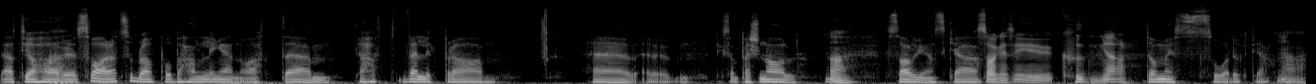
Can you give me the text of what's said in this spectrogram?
Att jag har Ja. eh, svarat så bra på behandlingen och att ehm, jag har haft väldigt bra eh, eh, liksom personal. Ja. Sahlgrenska, Sahlgrens är ju kungar. De är så duktiga. Ja.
